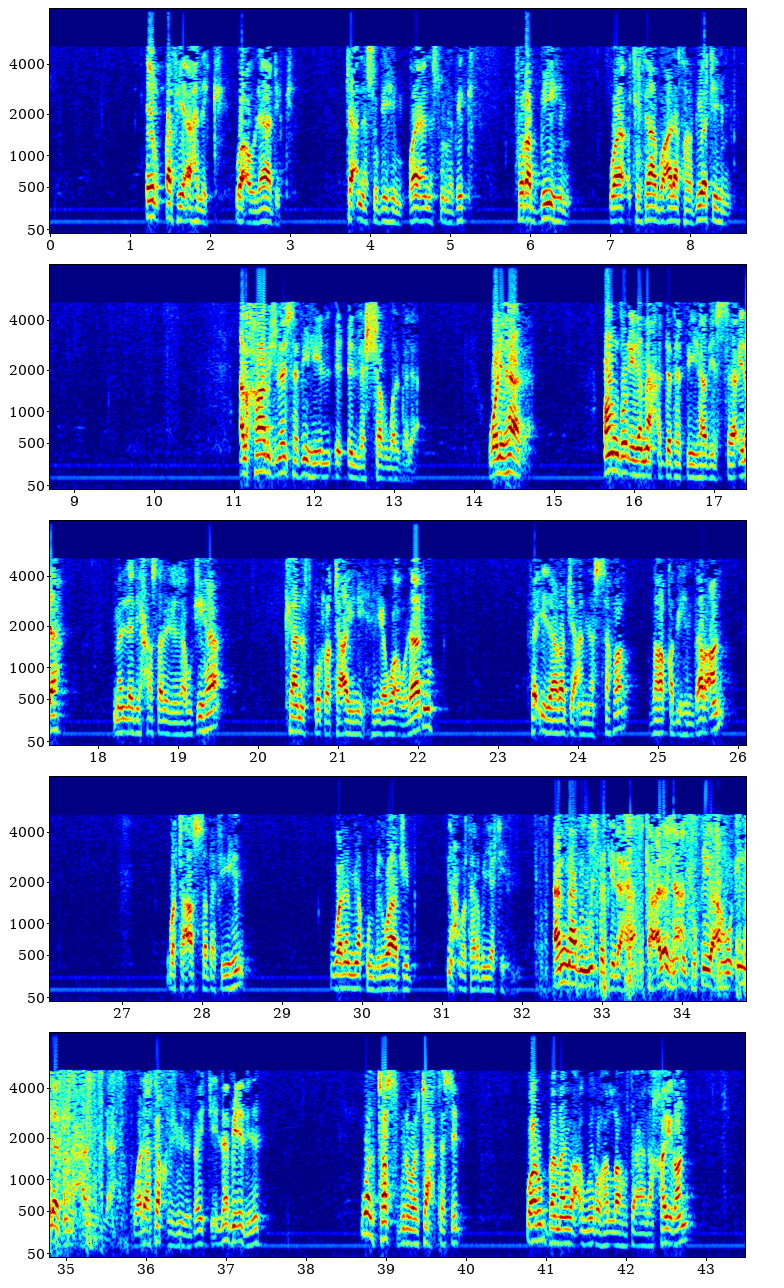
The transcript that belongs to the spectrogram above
ابق في أهلك وأولادك. تأنس بهم ويأنسون بك. تربيهم وتثاب على تربيتهم. الخارج ليس فيه إلا الشر والبلاء. ولهذا انظر إلى ما حدثت فيه هذه السائلة ما الذي حصل لزوجها؟ كانت قرة عينه هي وأولاده فإذا رجع من السفر ضاق بهم ذرعا وتعصب فيهم ولم يقم بالواجب نحو تربيتهم. أما بالنسبة لها فعليها أن تطيعه إلا في الله ولا تخرج من البيت إلا بإذنه ولتصبر ولتحتسب وربما يعوضها الله تعالى خيرا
